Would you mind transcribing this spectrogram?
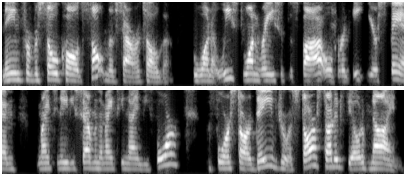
named for the so called Sultan of Saratoga, who won at least one race at the Spa over an eight year span from 1987 to 1994. The Fourstardave drew a star studded field of nine.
